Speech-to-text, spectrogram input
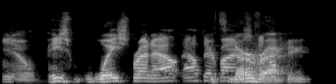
you know he's way spread out out there it's by nerve wracking.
